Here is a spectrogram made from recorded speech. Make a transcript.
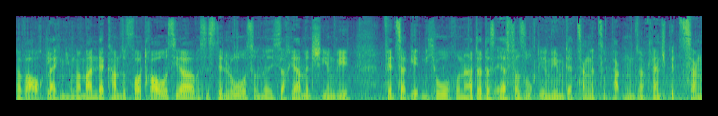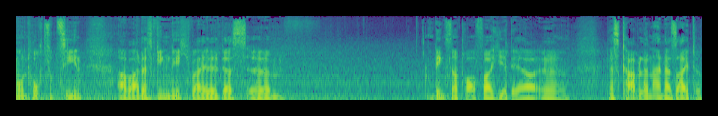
da war auch gleich ein junger Mann, der kam sofort raus, ja, was ist denn los? Und ich sag, ja, Mensch, irgendwie, Fenster geht nicht hoch. Und dann hat er das erst versucht, irgendwie mit der Zange zu packen, mit so einer kleinen Spitzzange und hochzuziehen. Aber das ging nicht, weil das ähm, Dings noch drauf war, hier der, äh, das Kabel an einer Seite.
